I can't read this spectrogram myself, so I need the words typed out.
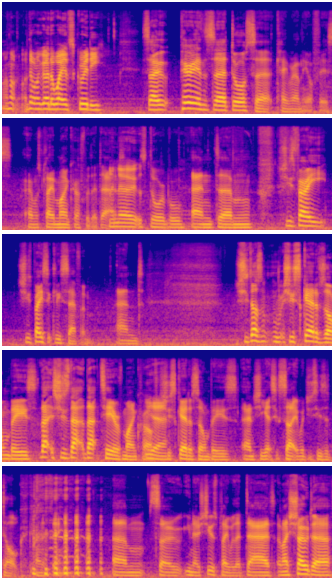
I'm not. I don't want to go the way of Squiddy. So Pyrion's uh, daughter came around the office and was playing Minecraft with her dad. I know it was adorable. and um, she's very she's basically seven and she doesn't she's scared of zombies that she's that that tier of minecraft Yeah. she's scared of zombies and she gets excited when she sees a dog kind of thing um, so you know she was playing with her dad and i showed her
